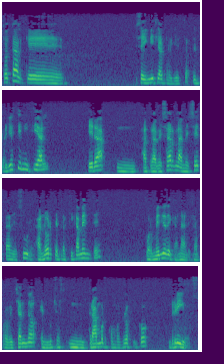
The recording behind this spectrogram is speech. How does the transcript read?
Total, que se inicia el proyecto. El proyecto inicial era mm, atravesar la meseta de sur a norte prácticamente por medio de canales, aprovechando en muchos mm, tramos, como es lógico, ríos.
